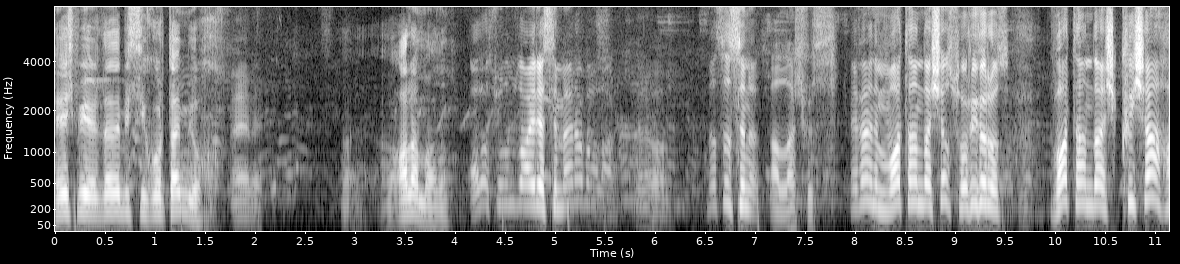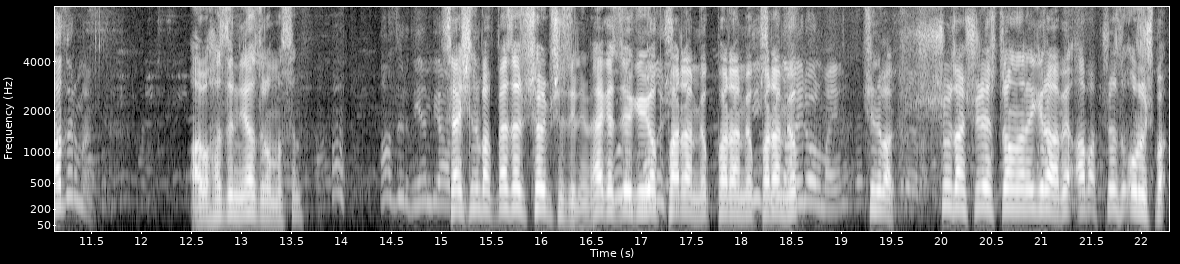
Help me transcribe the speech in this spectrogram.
Hiçbir yerde de bir sigortam yok. Evet. Alamadım. Allah sonumuzu ayırsın. Merhabalar. Merhaba. Nasılsınız? Allah şükür. Efendim vatandaşa soruyoruz. Vatandaş kışa hazır mı? Abi hazır niye hazır olmasın? Hazır diyen bir adam. Sen şimdi bak ben sana şöyle bir şey söyleyeyim. Herkes Buyurun, diyor ki yok konuşun. param yok param yok Hiç param yok. müdahil olmayın. Şimdi bak şuradan şu restoranlara gir abi. Aa bak şurası oruç bak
